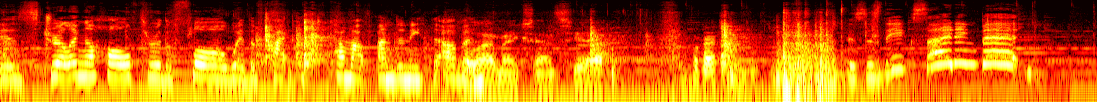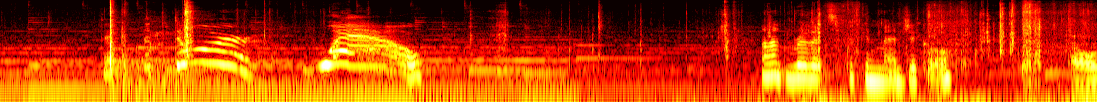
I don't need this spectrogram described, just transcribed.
is drilling a hole through the floor where the pipe has to come up underneath the oven. Well, that makes sense. Yeah. Okay. This is the exciting bit. There's the door. Wow. Aren't rivets freaking magical? Oh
